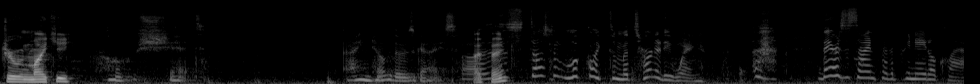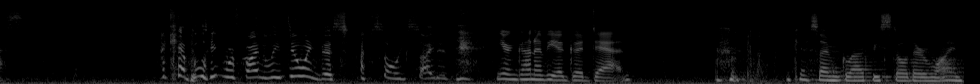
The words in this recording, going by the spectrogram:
Drew and Mikey. Oh shit. I know those guys. I think. Uh, This doesn't look like the maternity wing. There's a sign for the prenatal class. I can't believe we're finally doing this. I'm so excited. You're gonna be a good dad. I guess I'm glad we stole their wine.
